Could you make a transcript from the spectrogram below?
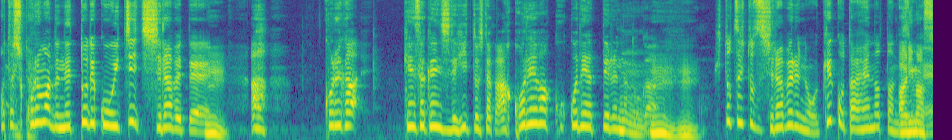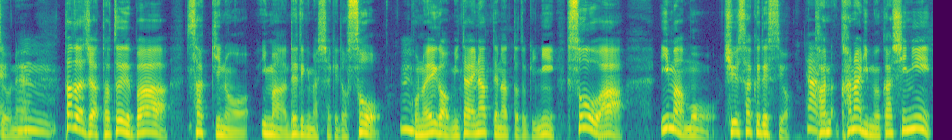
私これまでネットでこういちいち調べて、うん。あこれが検索エンジンでヒットしたからあこれはここでやってるんだとか、うんうん。一つ一つ調べるのが結構大変だったんですよね。ありますよね、うん。ただじゃあ例えばさっきの今出てきましたけど「そう」うん。この映画を見たいなってなった時に「そう」は今もう旧作ですよ、はい。かかなり昔に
